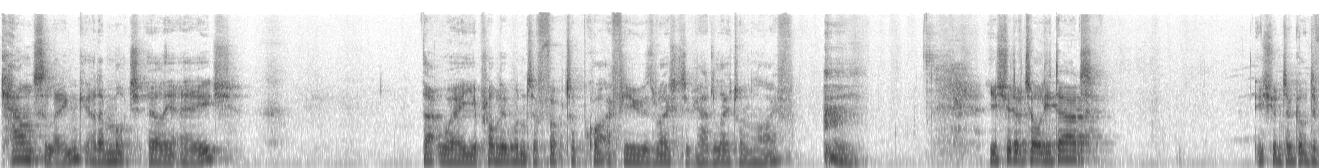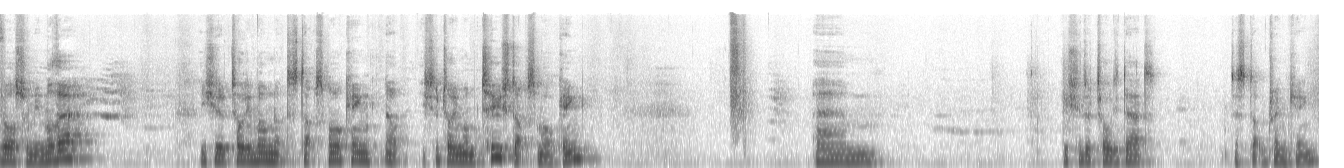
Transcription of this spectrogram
counselling at a much earlier age. That way, you probably wouldn't have fucked up quite a few of the relationships you had later in life. you should have told your dad. You shouldn't have got divorced from your mother. You should have told your mum not to stop smoking. No, you should have told your mum to stop smoking. Um, you should have told your dad to stop drinking.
